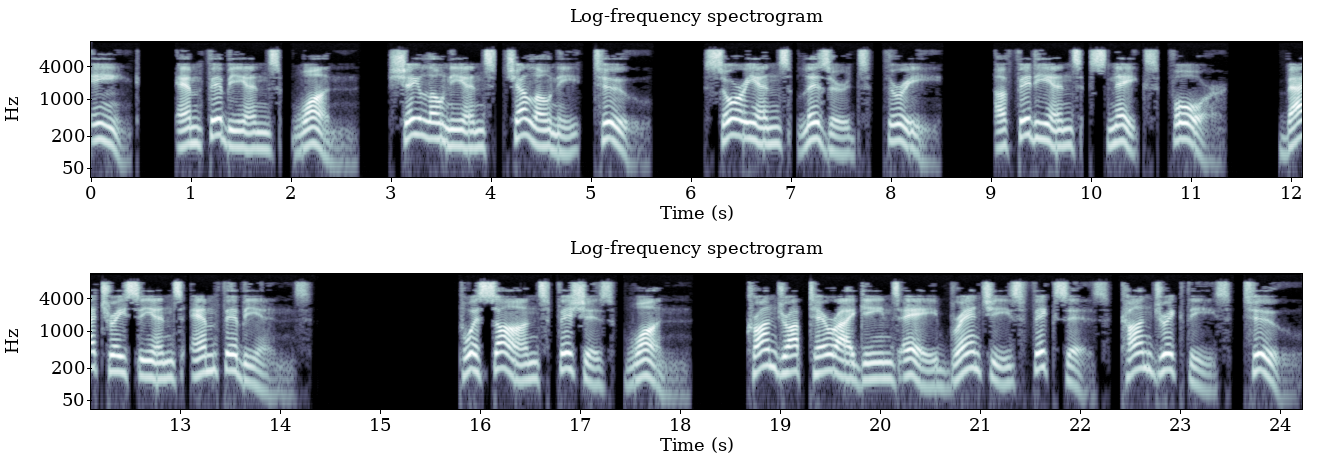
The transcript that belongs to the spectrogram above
Inc. Amphibians, 1. Chelonians Chelone, 2. Saurians lizards, 3. Ophidians snakes, 4. Batracians amphibians. Poissons fishes, 1. Chondropterygenes A branchies fixes Chondrichthyes, 2.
